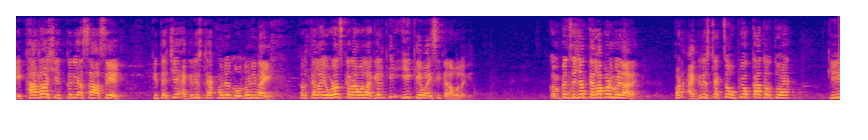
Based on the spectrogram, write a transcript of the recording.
एखादा शेतकरी असा असेल की त्याची अॅग्रिस्टॅकमध्ये नोंदणी नाही तर त्याला एवढंच करावं लागेल की ई केवायसी करावं लागेल. कम्पेन्सेशन त्याला पण मिळणार आहे. पण अॅग्रिस्टॅकचा उपयोग का करतोय? की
